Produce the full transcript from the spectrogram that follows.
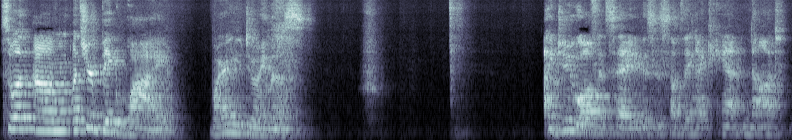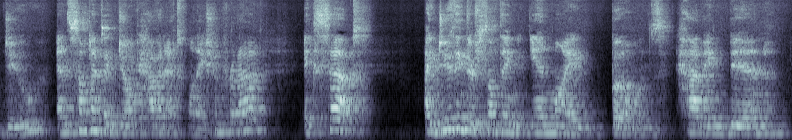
So um, what's your big why? Why are you doing this? I do often say this is something i can't not do and sometimes i don't have an explanation for that except i do think there's something in my bones having been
